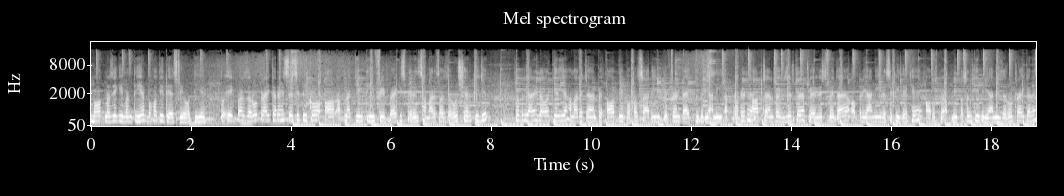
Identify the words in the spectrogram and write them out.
बहुत मज़े की बनती है, बहुत ही टेस्टी होती है। तो एक बार ज़रूर ट्राई करें इस रेसिपी को और अपना कीमती फीडबैक एक्सपीरियंस हमारे साथ ज़रूर शेयर कीजिए। तो बिरयानी लवर के लिए हमारे चैनल पे और भी बहुत सारी डिफरेंट टाइप की बिरयानी अपलोडेड है। आप चैनल पे विज़िट करें प्लेलिस्ट में जाएँ और बिरयानी रेसिपी देखें और उसमें अपनी पसंद की बिरयानी ज़रूर ट्राई करें।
